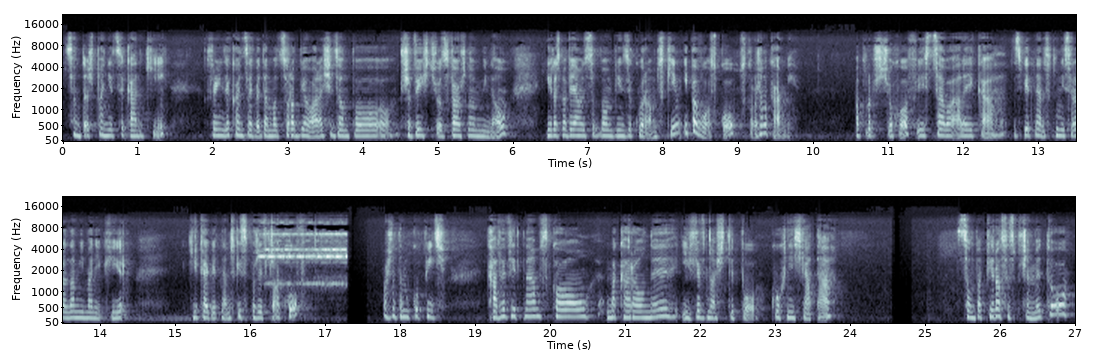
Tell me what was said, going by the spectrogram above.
Są też panie cyganki, które nie do końca wiadomo co robią, ale siedzą po, przy wyjściu z ważną miną i rozmawiają ze sobą w języku romskim i po włosku z koleżankami. Oprócz ciuchów jest cała alejka z wietnamskimi salonami manicure, kilka wietnamskich spożywczaków. Można tam kupić kawę wietnamską, makarony i żywność typu kuchni świata. Są papierosy z przemytu,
